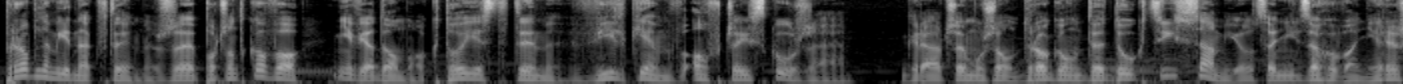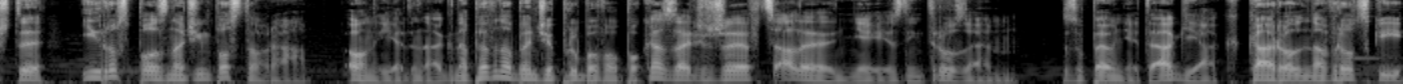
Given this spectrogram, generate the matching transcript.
Problem jednak w tym, że początkowo nie wiadomo, kto jest tym wilkiem w owczej skórze. Gracze muszą drogą dedukcji sami ocenić zachowanie reszty i rozpoznać impostora. On jednak na pewno będzie próbował pokazać, że wcale nie jest intruzem. Zupełnie tak jak Karol Nawrocki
